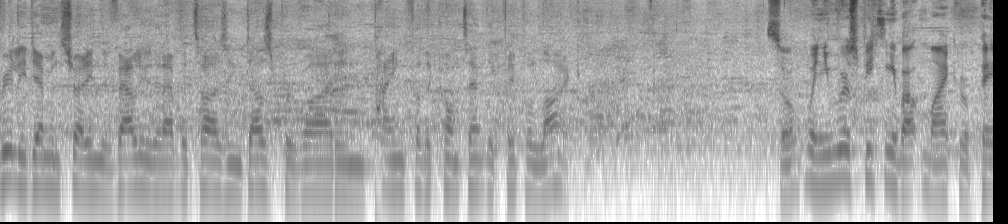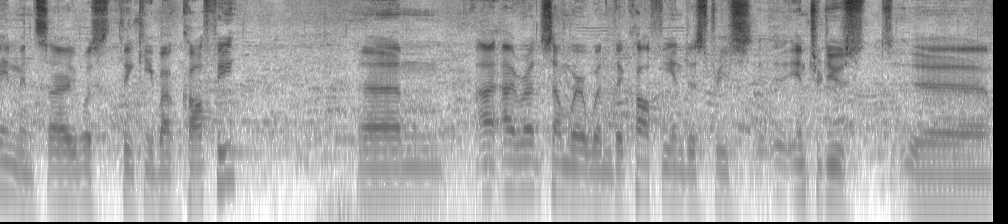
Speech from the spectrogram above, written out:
really demonstrating the value that advertising does provide in paying for the content that people like. So when you were speaking about micropayments, I was thinking about coffee. Um, I, I, read somewhere when the coffee industry introduced, uh,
